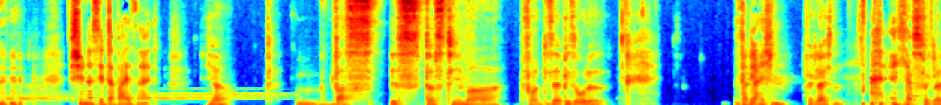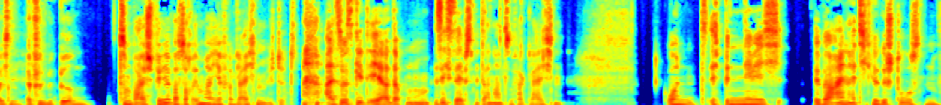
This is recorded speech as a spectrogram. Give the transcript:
Schön, dass ihr dabei seid. Ja, was ist das Thema von dieser Episode? Vergleichen. Vergleichen? Ich Was vergleichen? Äpfel mit Birnen? zum Beispiel, was auch immer ihr vergleichen möchtet. Also es geht eher darum, sich selbst mit anderen zu vergleichen. Und ich bin nämlich über einen Artikel gestoßen,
